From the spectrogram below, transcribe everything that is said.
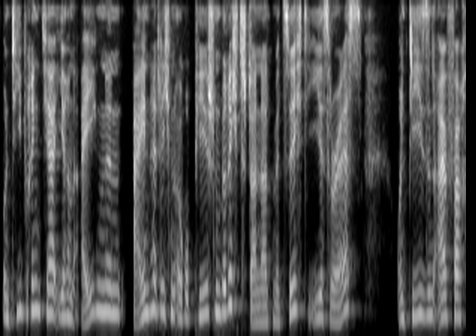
Und die bringt ja ihren eigenen einheitlichen europäischen Berichtsstandard mit sich, die ISRS. Und die sind einfach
